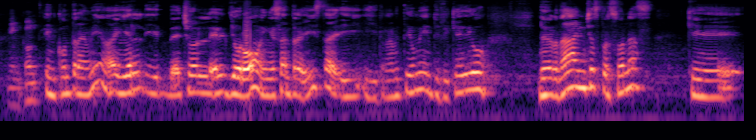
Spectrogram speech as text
en, contra. en contra de mí. Y él, y de hecho, él, él, lloró en esa entrevista y, y realmente yo me identifiqué y digo, de verdad hay muchas personas que,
